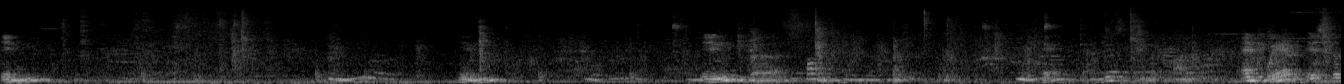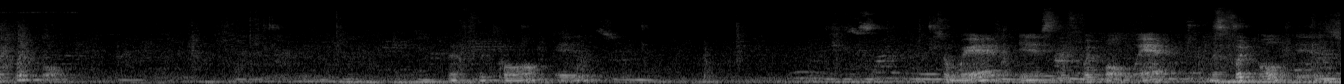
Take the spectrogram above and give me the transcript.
in in in the pond. Okay, duck is in the pond. And where is the football? The football is So where is the football? Where? The football is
